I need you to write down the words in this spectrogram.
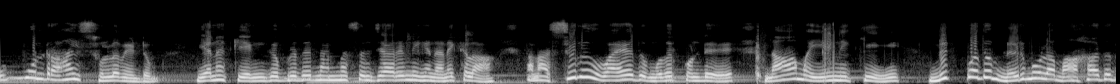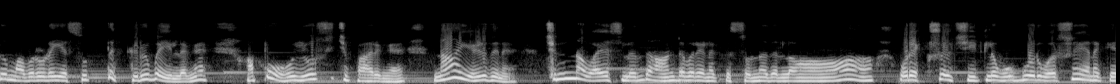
ஒவ்வொன்றாய் சொல்ல வேண்டும். எனக்கு எங்கள் பிரதர் நன்மை செஞ்சாருன்னு நீங்கள் நினைக்கலாம். ஆனால் சிறு வயது முதற்கொண்டு நாம் இன்னைக்கு நிற்பதும் நிர்மூலமாகாததும் அவருடைய சுத்த கிருபை இல்லைங்க. அப்போது யோசிச்சு பாருங்கள் நான் எழுதினேன். சின்ன வயசுலேருந்து ஆண்டவர் எனக்கு சொன்னதெல்லாம் ஒரு எக்ஸல் ஷீட்டில் ஒவ்வொரு வருஷம் எனக்கு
